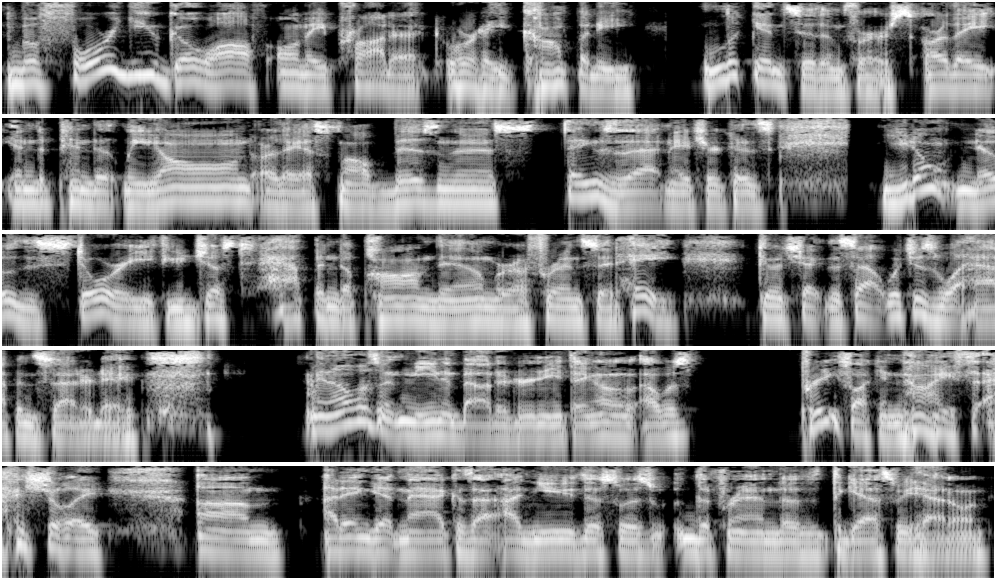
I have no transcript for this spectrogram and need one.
before you go off on a product or a company, look into them first. Are they independently owned? Are they a small business? Things of that nature. Cause you don't know the story if you just happened upon them or a friend said, Hey, go check this out, which is what happened Saturday. And I wasn't mean about it or anything. I, I was pretty fucking nice, actually. Um, I didn't get mad because I, I knew this was the friend of the guest we had on.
